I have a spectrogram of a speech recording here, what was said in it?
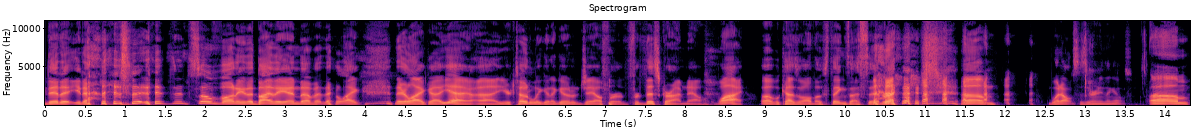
did it, you know, it's, it's, it's so funny that by the end of it, they're like, they're like, uh, yeah, uh, you're totally gonna go to jail for for this crime now. Why? Oh, because of all those things I said, right? um, what else? Is there anything else? Um,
